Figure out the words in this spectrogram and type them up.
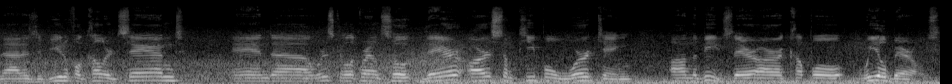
That is a beautiful colored sand. And uh, we're just gonna look around. So there are some people working on the beach. There are a couple wheelbarrows.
